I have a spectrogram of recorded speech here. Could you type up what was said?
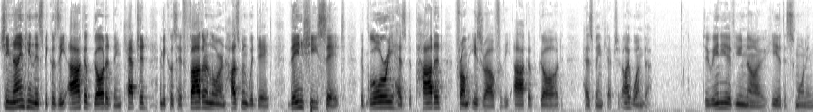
She named him this because the ark of God had been captured and because her father in law and husband were dead. Then she said, The glory has departed from Israel, for the ark of God has been captured. I wonder, do any of you know here this morning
